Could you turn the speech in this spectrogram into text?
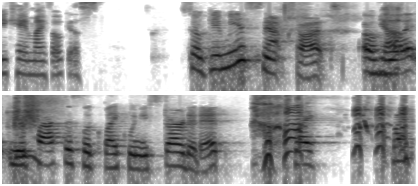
became my focus. So give me a snapshot of yep. what your practice looked like when you started it. like, like,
